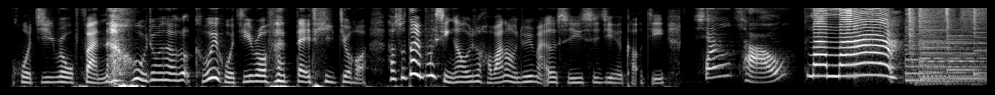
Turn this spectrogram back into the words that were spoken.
火鸡肉饭，然后我就问他说，可不可以火鸡肉饭代替就好？他说但不行啊，我就说好吧，那我就去买二十一世纪的烤鸡。香草妈妈。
